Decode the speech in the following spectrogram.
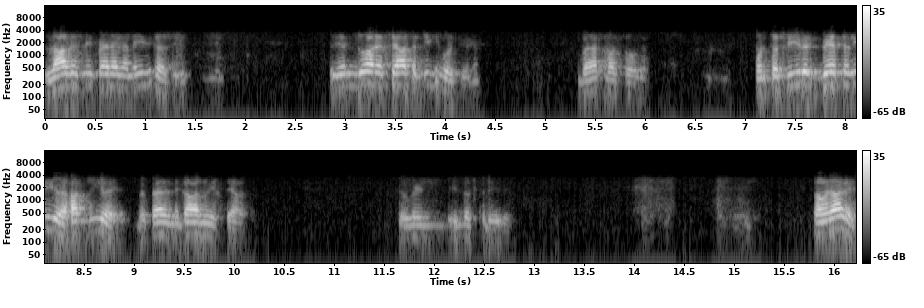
لازم نہیں، پہلے کا نہیں بھی کرتی یعنی ان سیاست کی نا۔ وقت ہو گیا۔ تصویر ہوئے ہوئے پہلے نکاح نہیں، اختیار۔ کیونکہ عزت قریب ہے۔ سمجھ آ گئی؟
